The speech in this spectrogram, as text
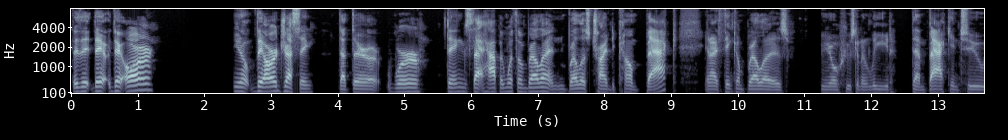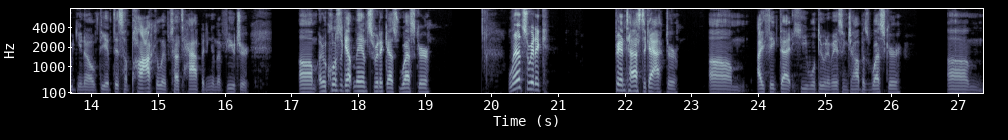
there, there, there are, you know, they are addressing that there were things that happened with Umbrella, and Umbrella's trying to come back, and I think Umbrella is, you know, who's going to lead them back into, you know, the this apocalypse that's happening in the future. Um, and of course, we got Lance Reddick as Wesker. Lance Reddick fantastic actor. Um, I think that he will do an amazing job as Wesker. Um,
